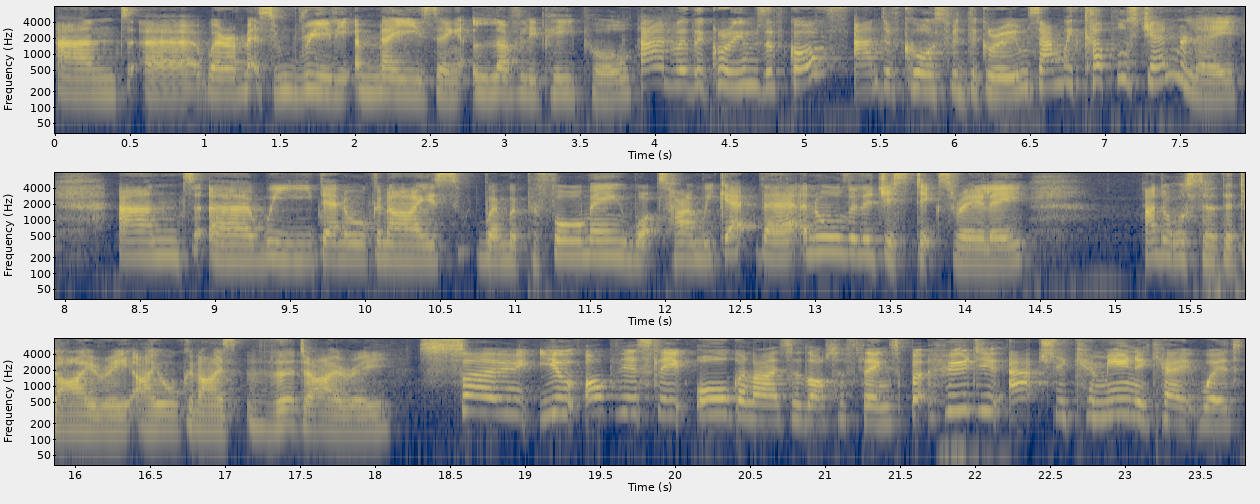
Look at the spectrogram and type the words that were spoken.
and uh, where I've met some really amazing, lovely people And with the grooms of course. and of course with the grooms and with couples generally. And uh, we then organise when we're performing, what time we get there, and all the logistics really. And also the diary. I organise the diary. So, you obviously organise a lot of things, but who do you actually communicate with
